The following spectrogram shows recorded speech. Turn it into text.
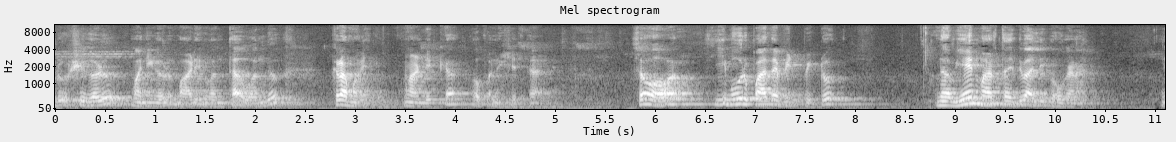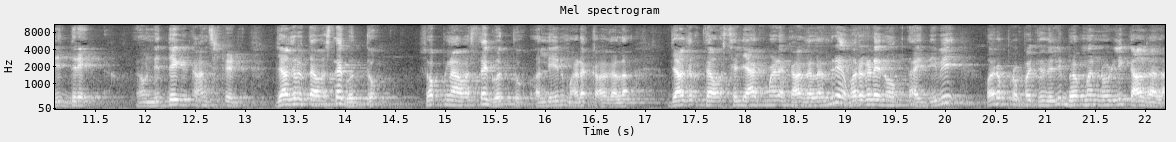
ಋಷಿಗಳು, ಮನಿಗಳು ಮಾಡಿರುವಂಥ ಒಂದು ಕ್ರಮ ಇದು. ಮಾಡಲಿಕ್ಕೆ ಉಪನಿಷತ್ತಾರೆ ಸೊ ಈ ಮೂರು ಪಾದ ಬಿಟ್ಬಿಟ್ಟು ನಾವು ಏನು ಮಾಡ್ತಾಯಿದ್ವಿ ಅಲ್ಲಿಗೆ ಹೋಗೋಣ. ನಿದ್ರೆ. ನಾವು ನಿದ್ದೆಗೆ ಕಾನ್ಸಂಟ್ರೇಟ್ ಜಾಗೃತ ಅವಸ್ಥೆ ಗೊತ್ತು. ಸ್ವಪ್ನಾವಸ್ಥೆ ಗೊತ್ತು. ಅಲ್ಲೇನು ಮಾಡೋಕ್ಕಾಗಲ್ಲ. ಜಾಗೃತ ಅವಸ್ಥೆಯಲ್ಲಿ ಯಾಕೆ ಮಾಡೋಕ್ಕಾಗಲ್ಲ ಅಂದರೆ ಹೊರಗಡೆ ಹೋಗ್ತಾ ಇದ್ದೀವಿ. ಹೊರ ಪ್ರಪಂಚದಲ್ಲಿ ಬ್ರಹ್ಮನ್ ನೋಡ್ಲಿಕ್ಕೆ ಆಗಲ್ಲ.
